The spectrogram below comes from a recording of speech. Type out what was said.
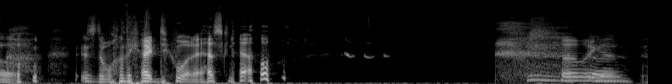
oh. is the one thing I do want to ask now. Oh my god. Uh,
